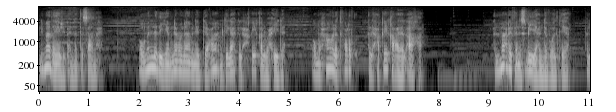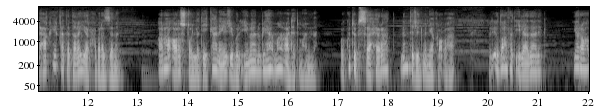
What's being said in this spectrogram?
لماذا يجب أن نتسامح؟ أو ما الذي يمنعنا من ادعاء امتلاك الحقيقة الوحيدة أو محاولة فرض الحقيقة على الآخر؟ المعرفة نسبية عند فولتير فالحقيقة تتغير عبر الزمن آراء أرسطو التي كان يجب الإيمان بها ما عادت مهمة وكتب الساحرات لم تجد من يقرأها بالإضافة إلى ذلك يرى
